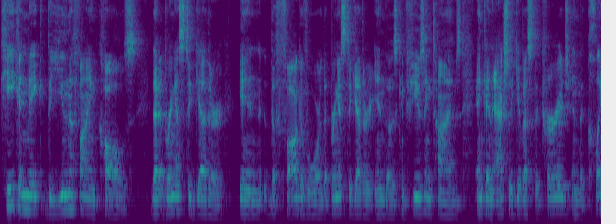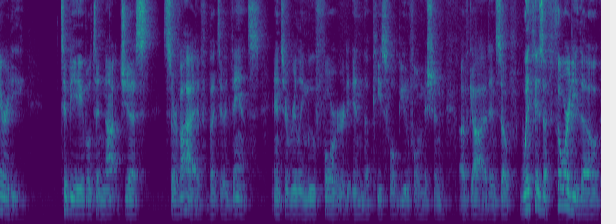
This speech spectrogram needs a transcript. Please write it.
he can make the unifying calls that bring us together in the fog of war, that bring us together in those confusing times, and can actually give us the courage and the clarity to be able to not just survive, but to advance and to really move forward in the peaceful, beautiful mission of God. And so, with his authority, though,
